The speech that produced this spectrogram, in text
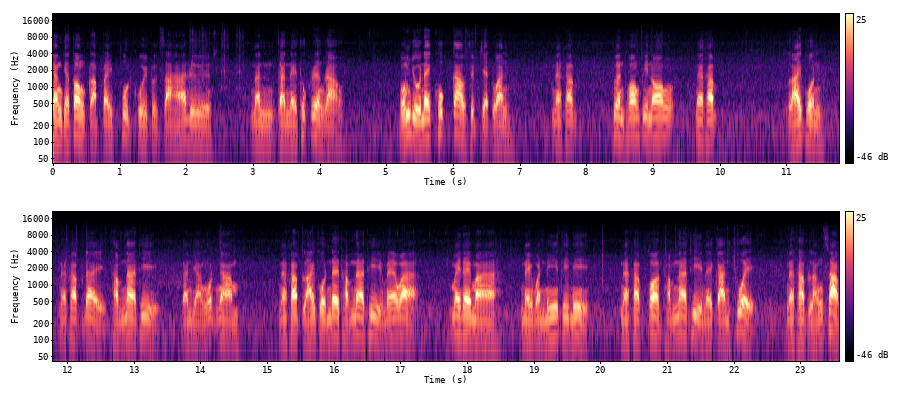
ยังจะต้องกลับไปพูดคุยปรึกษาหารือนันกันในทุกเรื่องราว ผมอยู่ในคุก 97 วันนะครับ เพื่อนพ้องพี่น้องนะครับ หลายคนนะครับได้ทำหน้าที่กันอย่างงดงามนะครับ หลายคนได้ทำหน้าที่แม้ว่าไม่ได้มาในวันนี้ที่นี่นะครับ ก็ทำหน้าที่ในการช่วย นะครับหลังทราบ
